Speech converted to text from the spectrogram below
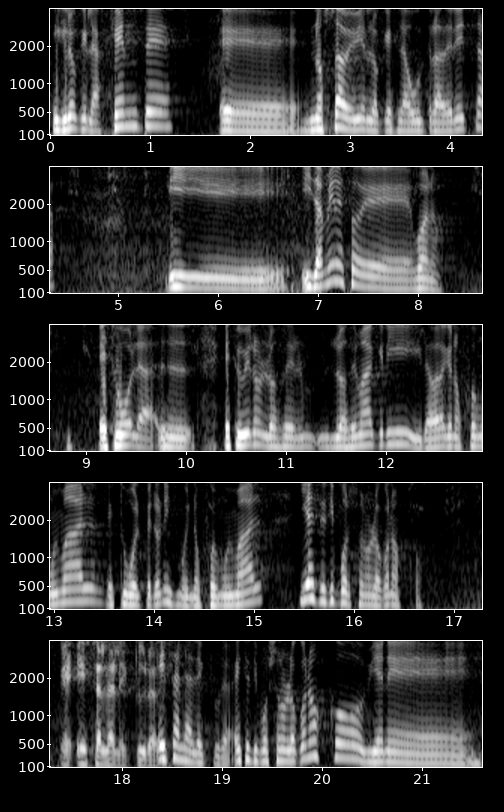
y creo que la gente eh, no sabe bien lo que es la ultraderecha. Y, y también esto de, bueno, estuvo la, estuvieron los de, los de Macri y la verdad que no fue muy mal, estuvo el peronismo y no fue muy mal, y a este tipo yo no lo conozco. E, esa es la lectura. Esa es la lectura. Este tipo yo no lo conozco, viene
